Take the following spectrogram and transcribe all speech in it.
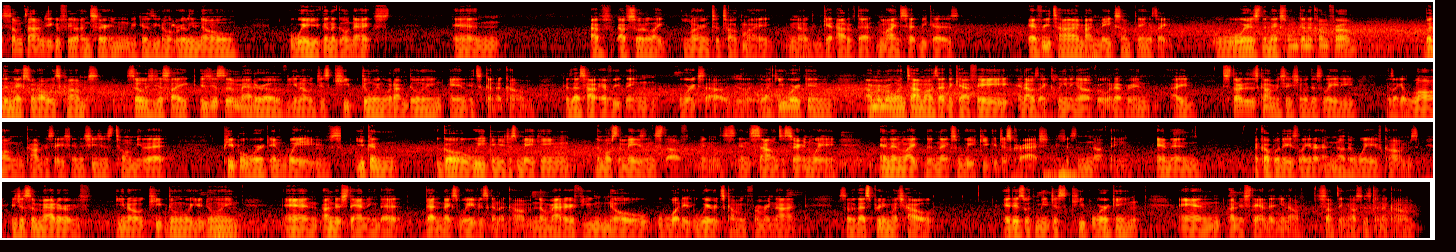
Sometimes you can feel uncertain because you don't really know where you're gonna go next, and I've I've sort of like learned to talk my you know get out of that mindset because every time I make something, it's like, where's the next one gonna come from? But the next one always comes. So it's just like it's just a matter of you know just keep doing what I'm doing and it's gonna come because that's how everything works out. Like you work in. I remember one time I was at the cafe and I was like cleaning up or whatever, and I started this conversation with this lady. It was like a long conversation, and she just told me that people work in waves. You can go a week and you're just making the most amazing stuff and, and sounds a certain way, and then like the next week you could just crash. It's just nothing, and then a couple days later another wave comes. It's just a matter of you know keep doing what you're doing and understanding that that next wave is going to come no matter if you know what it where it's coming from or not. So that's pretty much how it is with me. Just keep working and understand that you know something else is going to come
